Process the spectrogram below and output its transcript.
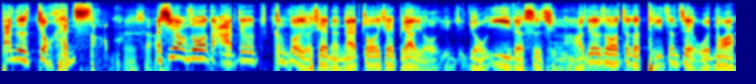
但是就很少嘛。很少。那希望说大家就更多有些人来做一些比较有有意义的事情嘛。啊，就是说这个提升自己文化，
